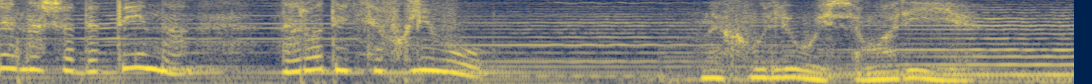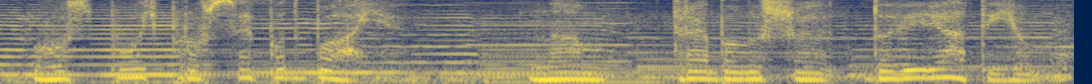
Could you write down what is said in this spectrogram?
Невже наша дитина народиться в хліву? Не хвилюйся, Маріє. Господь про все подбає. Нам треба лише довіряти йому.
